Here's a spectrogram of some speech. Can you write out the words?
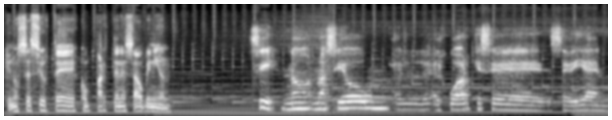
Que no sé si ustedes comparten esa opinión. Sí, no, no ha sido el, jugador que se, veía en,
